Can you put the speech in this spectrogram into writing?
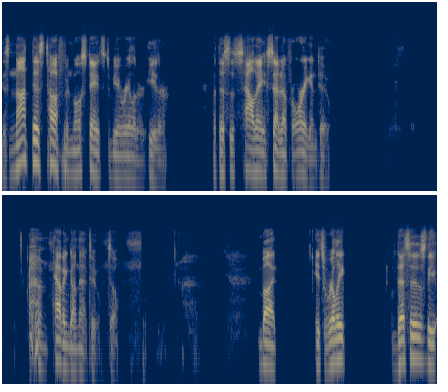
It's not this tough in most states to be a realtor either, but this is how they set it up for Oregon too. Having done that too, so. But it's really, this is the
